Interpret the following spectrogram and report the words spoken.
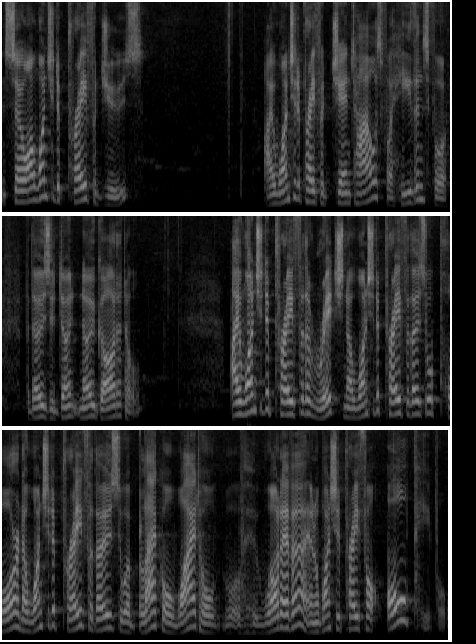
And so I want you to pray for Jews. I want you to pray for Gentiles, for heathens, for for those who don't know God at all. I want you to pray for the rich, and I want you to pray for those who are poor, and I want you to pray for those who are black or white or whatever, and I want you to pray for all people.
